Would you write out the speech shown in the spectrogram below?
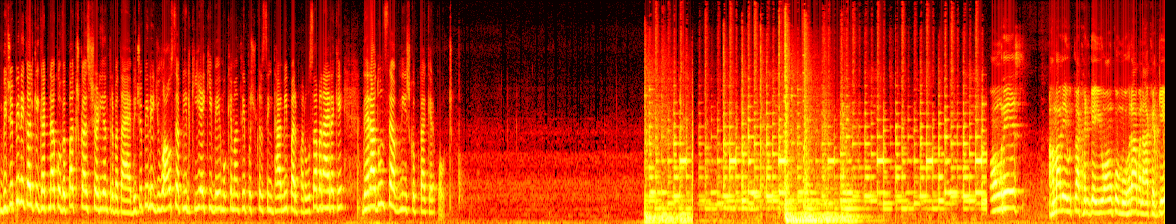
बीजेपी ने कल की घटना को विपक्ष का षड्यंत्र बताया। बीजेपी ने युवाओं से अपील की है कि वे मुख्यमंत्री पुष्कर सिंह धामी पर भरोसा बनाए रखे। देहरादून से अवनीश गुप्ता की रिपोर्ट। कांग्रेस हमारे उत्तराखंड के युवाओं को मोहरा बना करके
